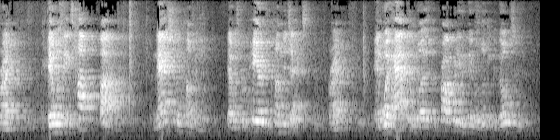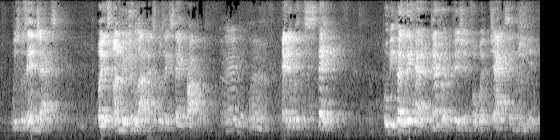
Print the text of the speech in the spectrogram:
right? There was a top five national company that was prepared to come to Jackson, right? And what happened was the property that they were looking to go to, which was in Jackson, but it's underutilized was a state property. Mm. And it was the state who, because they had a different vision for what Jackson needed,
